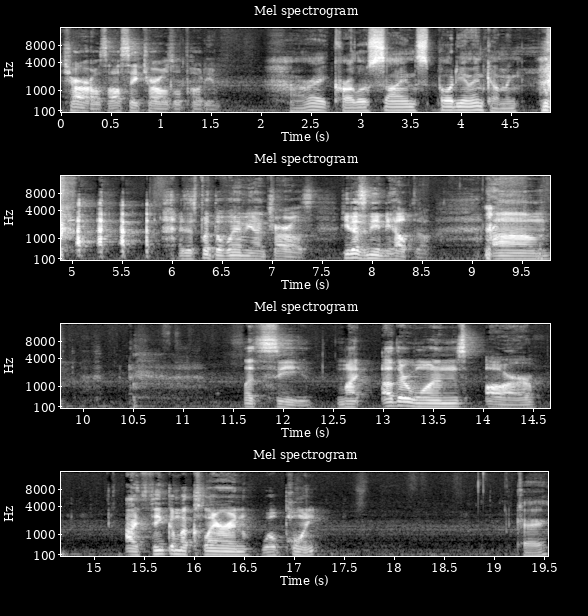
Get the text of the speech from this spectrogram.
Charles. I'll say Charles will podium. All right, Carlos Sainz podium incoming. I just put the whammy on Charles. He doesn't need any help though. Um, let's see. My other ones are I think a McLaren will point. Okay.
